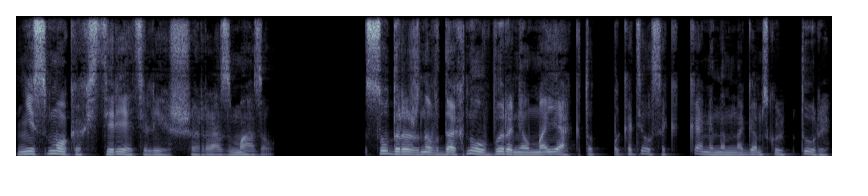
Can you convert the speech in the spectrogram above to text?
Не смог их стереть, лишь размазал. Судорожно вдохнул, выронил маяк, тот покатился к каменным ногам скульптуры.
